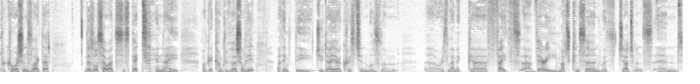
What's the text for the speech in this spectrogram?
precautions like that. There's also, I'd suspect, in a, I'll get controversial here, I think the Judeo Christian Muslim uh, or Islamic uh, faiths are very much concerned with judgments, and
